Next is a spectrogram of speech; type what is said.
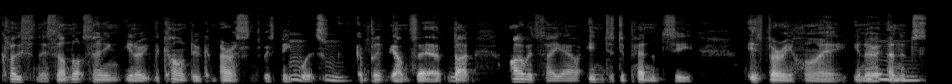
closeness. I'm not saying you know we can't do comparisons with people; mm, it's mm. completely unfair. Mm. But I would say our interdependency is very high, you know, and it mm.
